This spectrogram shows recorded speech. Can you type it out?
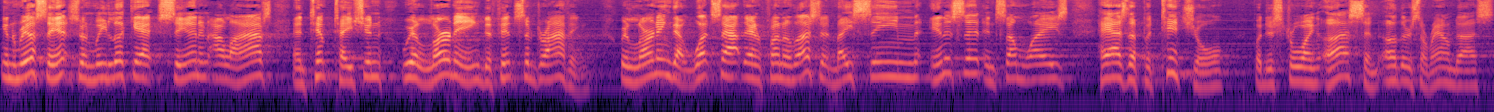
In a real sense, when we look at sin in our lives and temptation, we're learning defensive driving. We're learning that what's out there in front of us that may seem innocent in some ways has the potential for destroying us and others around us,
